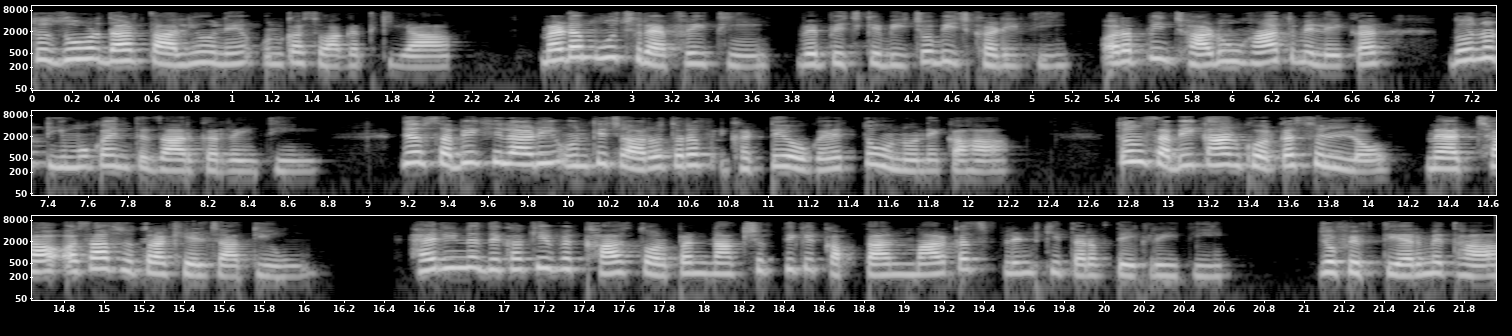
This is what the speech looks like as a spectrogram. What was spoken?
तो जोरदार तालियों ने उनका स्वागत किया। मैडम हुच रेफरी थी। वे पिच के बीचों बीच खड़ी थी और अपनी झाड़ू हाथ में लेकर दोनों टीमों का इंतज़ार कर रही थी। जब सभी खिलाड़ी उनके चारों तरफ़ इकट्ठे हो गए तो उन्होंने कहा, तुम सभी कान खोलकर सुन लो। मैं अच्छा और साफ़ सुथरा खेल चाहती हूँ। हैरी ने देखा कि वह खास तौर पर नागशक्ति के कप्तान मार्कस फ्लिंट की तरफ़ देख रही थी, जो फिफ्थ ईयर में था।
